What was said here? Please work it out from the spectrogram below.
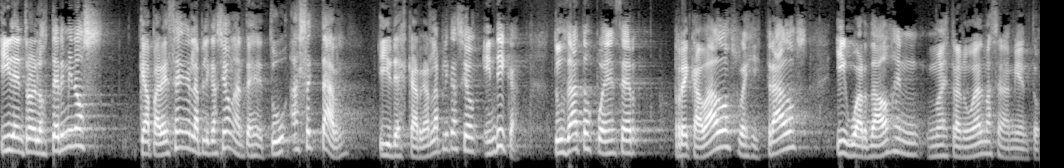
y dentro de los términos que aparecen en la aplicación antes de tú aceptar y descargar la aplicación, indica, tus datos pueden ser recabados, registrados y guardados en nuestra nube de almacenamiento.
